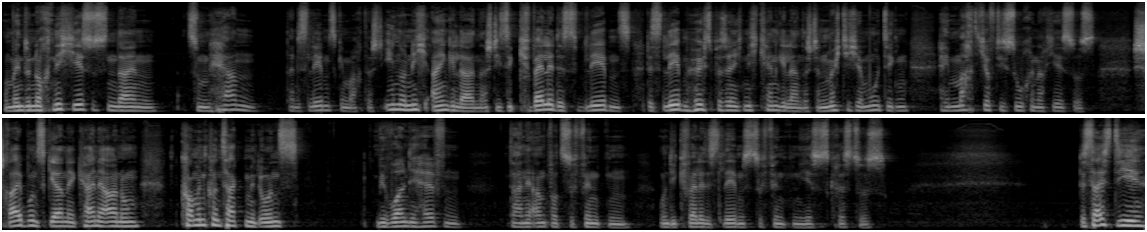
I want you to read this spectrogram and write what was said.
Und wenn du noch nicht Jesus in dein, zum Herrn deines Lebens gemacht hast, ihn noch nicht eingeladen hast, diese Quelle des Lebens, das Leben höchstpersönlich nicht kennengelernt hast, dann möchte ich ermutigen, hey, mach dich auf die Suche nach Jesus. Schreib uns gerne, keine Ahnung, komm in Kontakt mit uns. Wir wollen dir helfen, deine Antwort zu finden und die Quelle des Lebens zu finden, Jesus Christus. Das heißt, die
